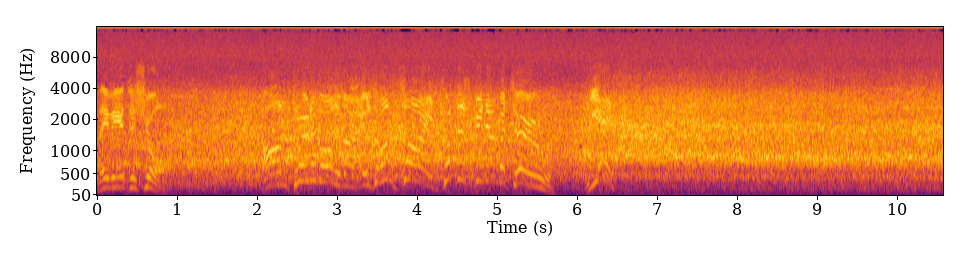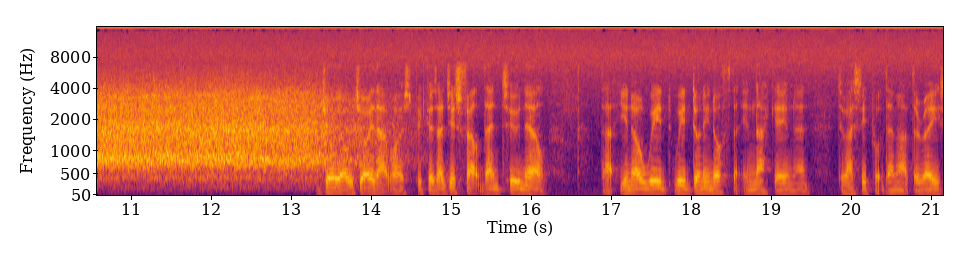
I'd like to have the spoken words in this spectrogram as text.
Leaving it to Shaw. On through to Mortimer, who's onside. Could this be number two? Yes! Joy, oh joy that was, because I just felt then 2-0 that, you know, we'd, we'd done enough in that game then to actually put them out the race.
